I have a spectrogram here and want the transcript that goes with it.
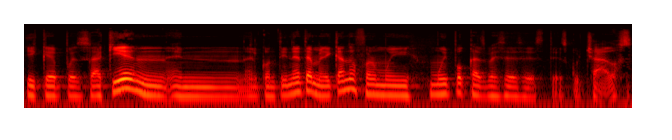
y que pues aquí en, el continente americano fueron muy, muy pocas veces este, escuchados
